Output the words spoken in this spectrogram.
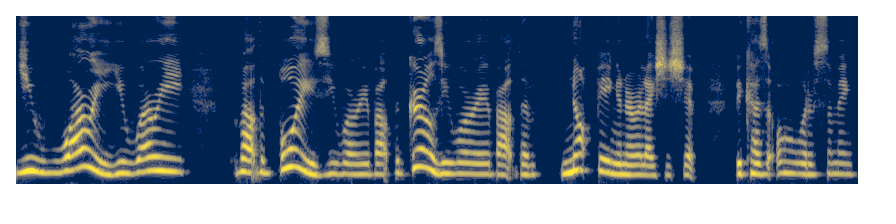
you worry, you worry about the boys, you worry about the girls, you worry about them not being in a relationship because, oh, what if something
